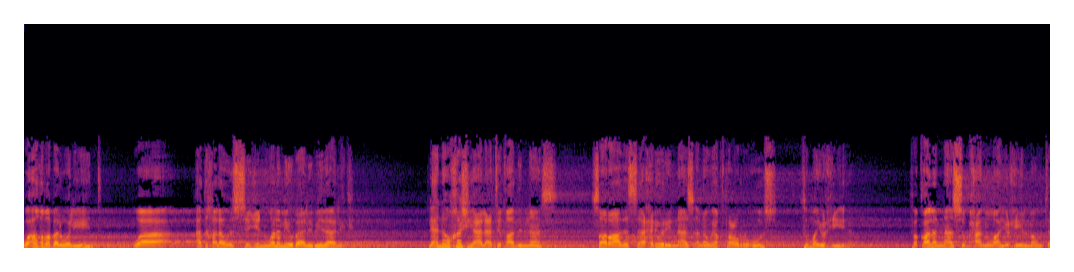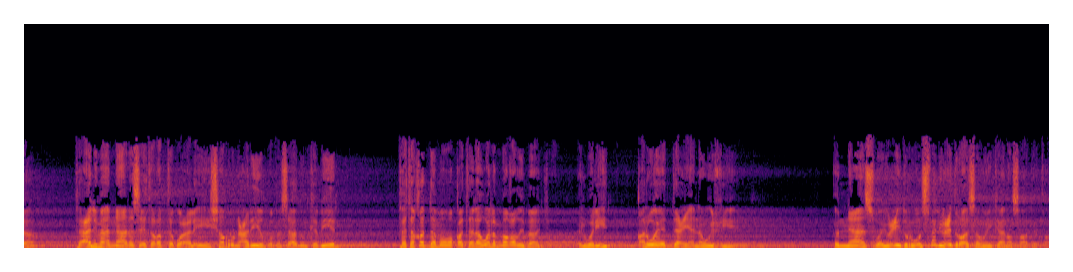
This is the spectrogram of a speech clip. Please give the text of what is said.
وأغضب الوليد وأدخله السجن ولم يبالي بذلك لأنه خشي على اعتقاد الناس. صار هذا الساحر يري الناس أنه يقطع الرؤوس ثم يحييها. فقال الناس سبحان الله يحيي الموتى فعلم أن هذا سيترتب عليه شر عريض وفساد كبير فتقدم وقتله ولما غضب الوليد قال هو يدعي أنه يحيي الناس ويعيد الرؤوس فليعيد رأسه إن كان صادقا.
